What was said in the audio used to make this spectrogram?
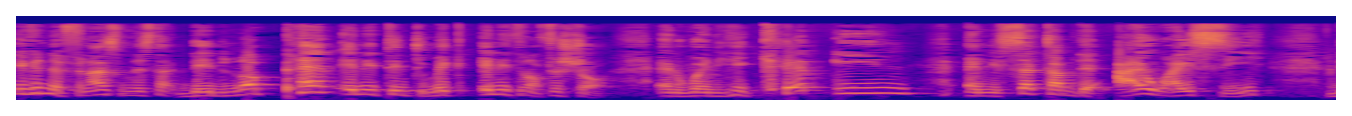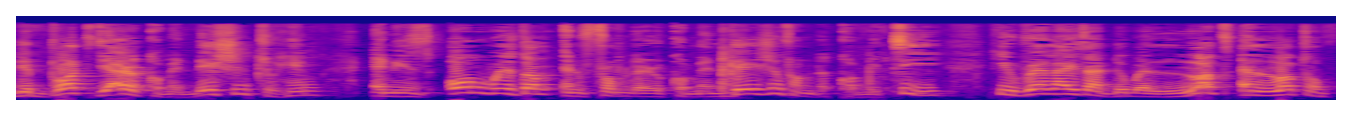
Even the finance minister, they did not pen anything to make anything official. And when he came in and he set up the IYC, they brought their recommendation to him and his own wisdom. And from the recommendation from the committee, he realized that there were lots and lots of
